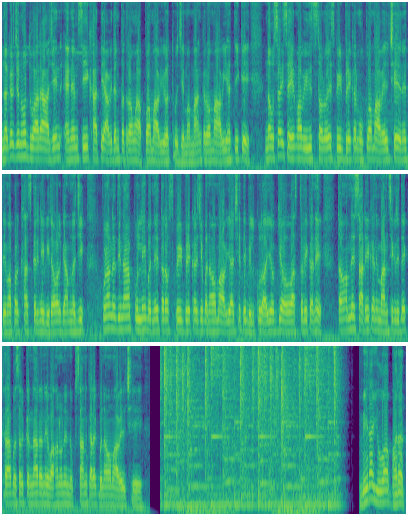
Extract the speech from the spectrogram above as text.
નગરજનો દ્વારા આજે એનએમસી ખાતે આવેદનપત્રમાં આપવામાં આવ્યું હતું, જેમાં માંગ કરવામાં આવી હતી કે નવસારી શહેરમાં વિવિધ સ્થળોએ સ્પીડ બ્રેકર મૂકવામાં આવેલ છે અને તેમાં પણ ખાસ કરીને વિરાવળ ગામ નજીક પૂર્ણા નદીના પુલની બંને તરફ સ્પીડ બ્રેકર જે બનાવવામાં આવ્યા છે તે બિલકુલ અયોગ્ય, અવાસ્તવિક અને તમામને શારીરિક અને માનસિક રીતે ખરાબ અસર કરનાર અને વાહનોને નુકસાનકારક બનાવવામાં આવેલ છે. મેરા યુવા ભારત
